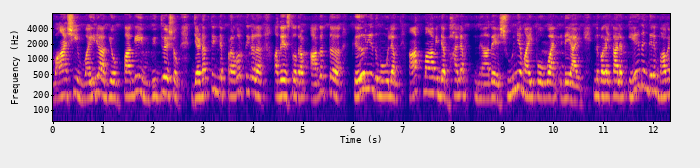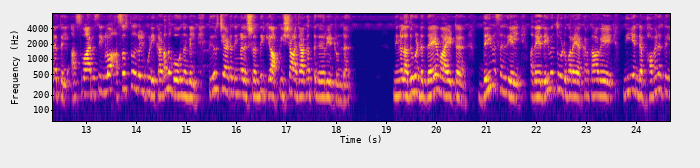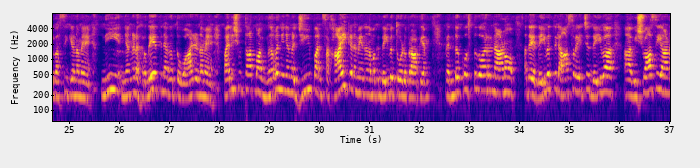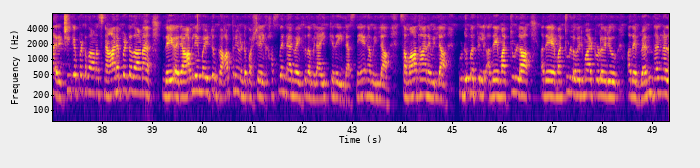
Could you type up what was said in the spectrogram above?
വാശിയും വൈരാഗ്യവും പകയും വിദ്വേഷവും ജഡത്തിന്റെ പ്രവർത്തികൾ അതേ സ്തോത്രം അകത്ത് കയറിയത് മൂലം ആത്മാവിന്റെ ഫലം അതേ ശൂന്യമായി പോകുവാൻ ഇടയായി. ഇന്ന് പകൽക്കാലം ഏതെങ്കിലും ഭവനത്തിൽ അസ്വാരസ്യങ്ങളോ അസ്വസ്ഥതകളോ കൂടി കടന്നു പോകുന്നെങ്കിൽ തീർച്ചയായിട്ടും നിങ്ങൾ ശ്രദ്ധിക്കുക. പിശാജ് അകത്ത് കയറിയിട്ടുണ്ട് നിങ്ങൾ അതുകൊണ്ട് ദയവായിട്ട് ദൈവസന്നിധിയിൽ അതേ ദൈവത്തോട് പറയാ കർത്താവേ നീ എന്റെ ഭവനത്തിൽ വസിക്കണമേ നീ ഞങ്ങളുടെ ഹൃദയത്തിനകത്ത് വാഴണമേ പരിശുദ്ധാത്മാവ് നിറഞ്ഞ് ഞങ്ങൾ ജീവിപ്പാൻ സഹായിക്കണമേ എന്ന് നമുക്ക് ദൈവത്തോട് പ്രാർത്ഥിക്കാം. പെന്തക്കോസ്തുകാരനാണോ? അതെ ദൈവത്തിൽ ആശ്രയിച്ച് ദൈവ വിശ്വാസിയാണ് രക്ഷിക്കപ്പെട്ടതാണ് സ്നാനപ്പെട്ടതാണ് രാവിലെയും വൈകിട്ടും പ്രാർത്ഥനയുണ്ട് പക്ഷേ ഹസ്ബൻഡ് ആൻഡ് വൈഫ് തമ്മിൽ ഐക്യതയില്ല സ്നേഹമില്ല സമാധാനമില്ല. കുടുംബത്തിൽ അതേ മറ്റുള്ള അതേ മറ്റുള്ളവരുമായിട്ടുള്ള ഒരു അതെ ബന്ധം ബന്ധങ്ങൾ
